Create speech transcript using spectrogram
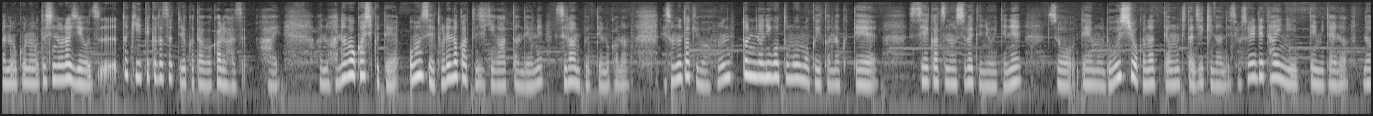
あのこの私のラジオをずっと聞いてくださってる方はわかるはず。はい。あの鼻がおかしくて音声取れなかった時期があったんだよね。スランプっていうのかな。でその時は本当に何事もうまくいかなくて生活の全てにおいてね。そう。でもうどうしようかなって思ってた時期なんですよ。それでタイに行ってみたいな流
